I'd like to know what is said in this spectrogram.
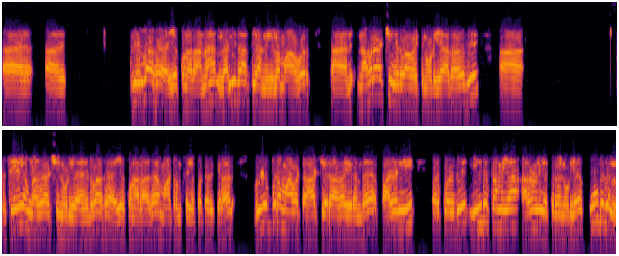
ஆஹ், ஆஹ், நிர்வாக இயக்குனரான லலிதாத்யா நீலம் அவர் ஆஹ், நகராட்சி நிர்வாகத்தினுடைய அதாவது ஆஹ், சேலம் நகராட்சியினுடைய நிர்வாக இயக்குனராக மாற்றம் செய்யப்பட்டிருக்கிறார். விழுப்புரம் மாவட்ட ஆட்சியராக இருந்த பழனி தற்பொழுது இந்து சமய அறநிலையத்துறையினுடைய கூடுதல்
